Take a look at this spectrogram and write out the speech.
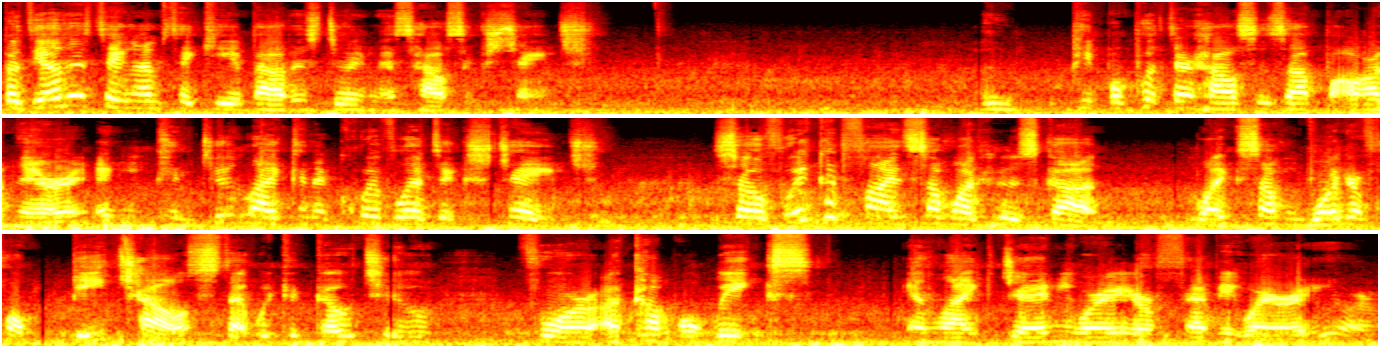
But the other thing I'm thinking about is doing this house exchange. People put their houses up on there, and you can do like an equivalent exchange. So if we could find someone who's got like some wonderful beach house that we could go to for a couple weeks in like January or February or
